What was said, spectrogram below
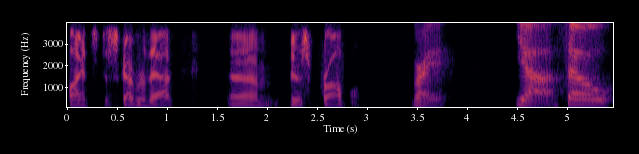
clients discover that um, there's a problem. Right. Yeah. So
